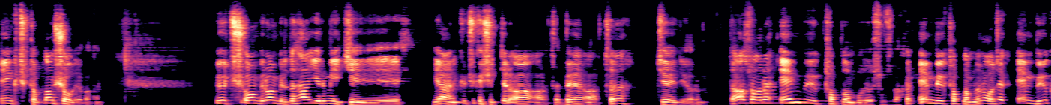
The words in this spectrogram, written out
En küçük toplam şu oluyor bakın. 3, 11, 11 daha 22. Yani küçük eşittir A artı B artı C diyorum. Daha sonra en büyük toplam buluyorsunuz bakın. En büyük toplamda ne olacak? En büyük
